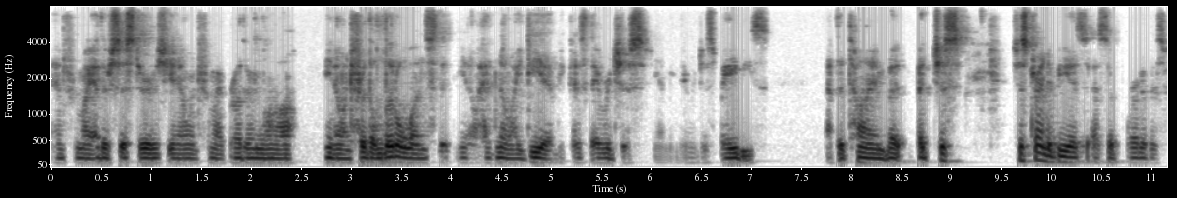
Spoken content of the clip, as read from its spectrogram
and for my other sisters you know and for my brother-in-law you know and for the little ones that you know had no idea because they were just I mean, they were just babies at the time but but just just trying to be as, as supportive as,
